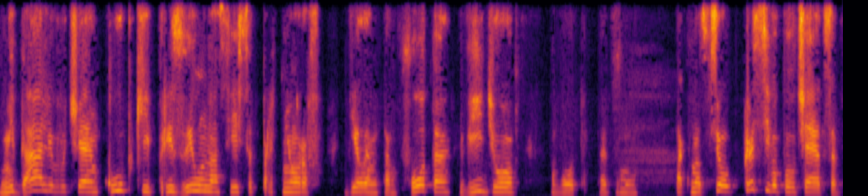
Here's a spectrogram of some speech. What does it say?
медали вручаем, кубки, призы у нас есть от партнеров. Делаем там фото, видео. Вот, поэтому так у нас все красиво получается.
